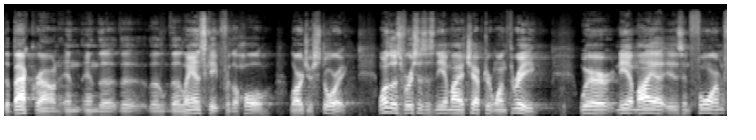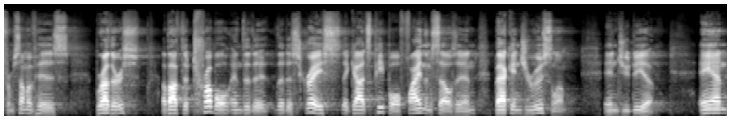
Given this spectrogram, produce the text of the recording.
the background and, and the, the, the, the landscape for the whole larger story. One of those verses is Nehemiah chapter 1 3 where Nehemiah is informed from some of his brothers about the trouble and the, the, the, disgrace that God's people find themselves in back in Jerusalem, in Judea. And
